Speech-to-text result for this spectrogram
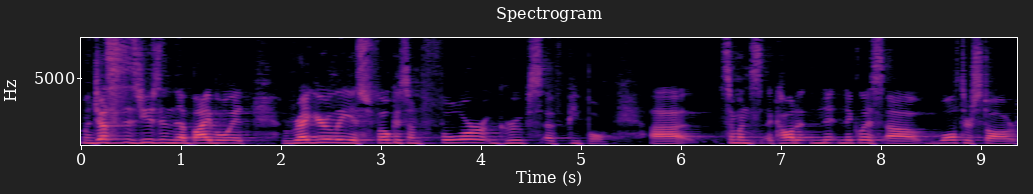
When justice is used in the Bible, it regularly is focused on four groups of people. Uh, called it, Nicholas uh, Wolterstorff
